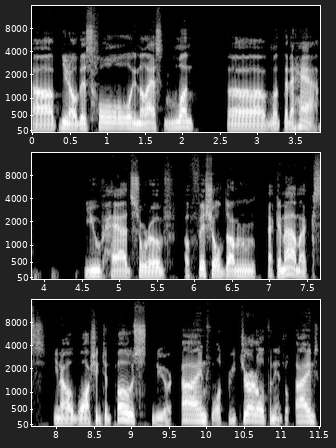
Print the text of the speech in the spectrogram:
Uh, you know, this whole in the last month, uh, month and a half, you've had sort of official dumb economics, you know, Washington Post, New York Times, Wall Street Journal, Financial Times.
